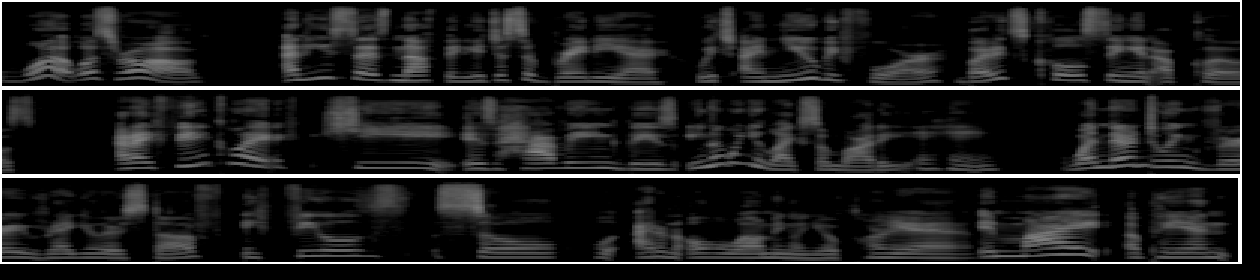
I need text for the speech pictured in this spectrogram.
What? What's wrong? And he says nothing. He's just a brainiac, which I knew before, but it's cool seeing it up close. And I think like he is having these, you know, when you like somebody, Mm-hmm. when they're doing very regular stuff, it feels so, I don't know, overwhelming on your part. Yeah. In my opinion,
